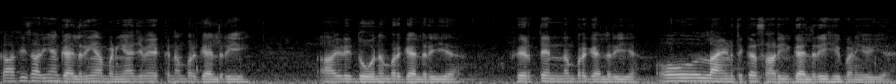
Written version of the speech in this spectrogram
ਕਾਫੀ ਸਾਰੀਆਂ ਗੈਲਰੀਆਂ ਬਣੀਆਂ, ਜਿਵੇਂ ਇੱਕ ਨੰਬਰ ਗੈਲਰੀ, ਆ ਜਿਹੜੀ 2 ਨੰਬਰ ਗੈਲਰੀ ਆ, ਫਿਰ 3 ਨੰਬਰ ਗੈਲਰੀ ਆ, ਉਹ ਲਾਈਨ ਤੱਕ ਸਾਰੀ ਗੈਲਰੀ ਹੀ ਬਣੀ ਹੋਈ ਹੈ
